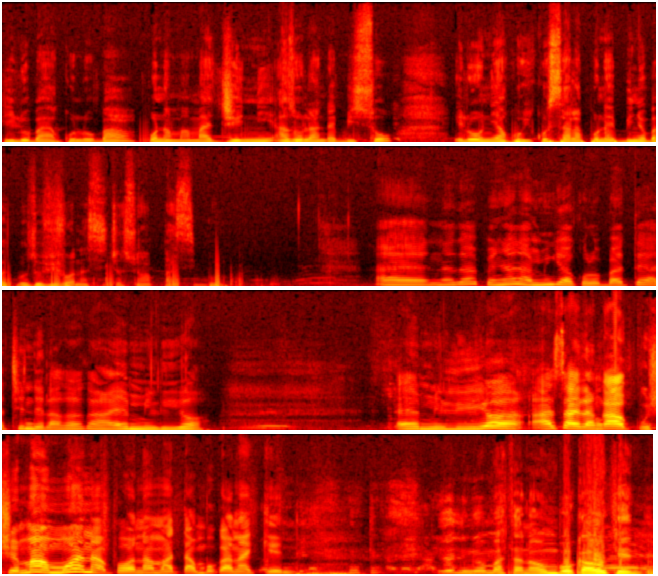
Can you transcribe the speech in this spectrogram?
liloba ya koloba mpona mama jenny azolanda biso eloko nini akoki kosala mpona bino bato bazovivre na situation ya mpasi bo Eh, naza na mingi ya koloba te atindela kaka un million un million asalela nga accouchement mwana mpona matamboka nakende yo lingi omata na yo mboka okende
